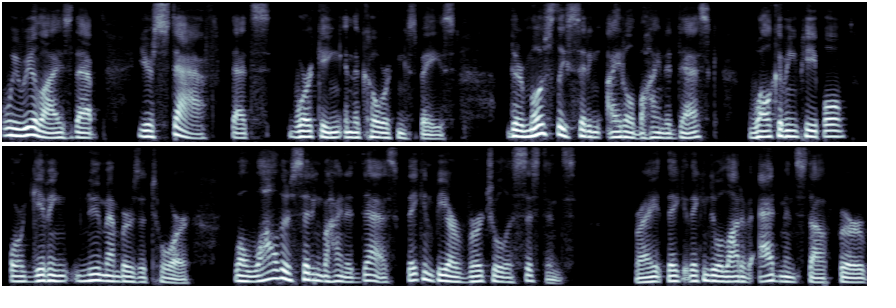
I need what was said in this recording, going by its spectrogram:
we realized that your staff that's working in the co-working space, they're mostly sitting idle behind a desk, welcoming people or giving new members a tour. Well, while they're sitting behind a desk, they can be our virtual assistants right? They they can do a lot of admin stuff for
